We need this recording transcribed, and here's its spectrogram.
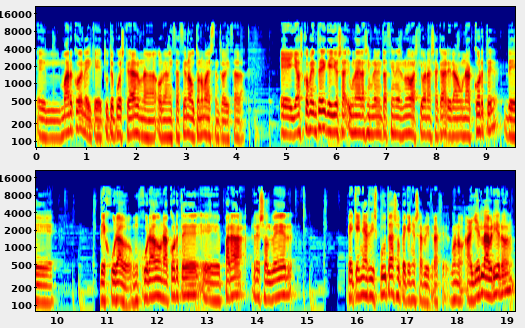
el marco en el que tú te puedes crear una organización autónoma descentralizada. Eh, ya os comenté que ellos, una de las implementaciones nuevas que iban a sacar era una corte de, de jurado. Un jurado, una corte eh, para resolver pequeñas disputas o pequeños arbitrajes. Bueno, ayer la abrieron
